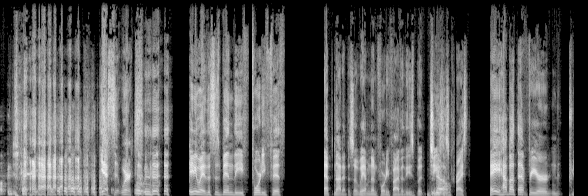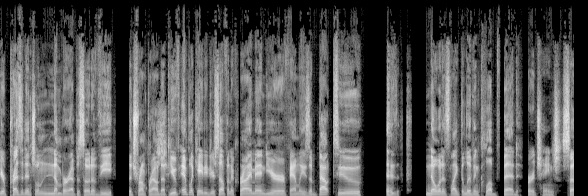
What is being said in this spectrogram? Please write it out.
I've been distracted. yes, it worked. Anyway, this has been the 45th ep not episode. We haven't done 45 of these, but Jesus No. Christ. Hey, how about that for your your presidential number episode of the the Trump roundup? You've implicated yourself in a crime and your family is about to know what it's like to live in Club Fed for a change. So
